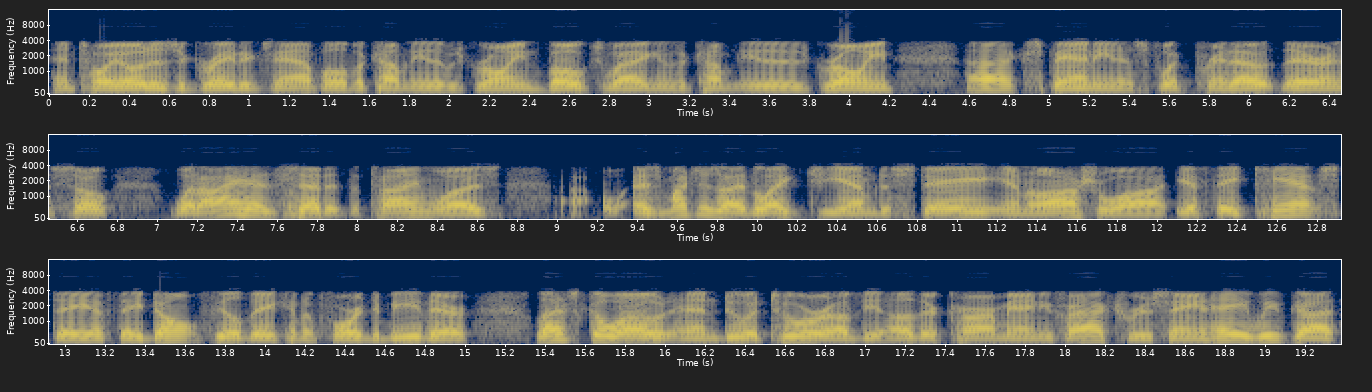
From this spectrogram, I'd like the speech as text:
And Toyota is a great example of a company that was growing. Volkswagen is a company that is growing, uh, expanding its footprint out there. And so what I had said at the time was, as much as I'd like GM to stay in Oshawa, if they can't stay, if they don't feel they can afford to be there, let's go out and do a tour of the other car manufacturers saying, hey, we've got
